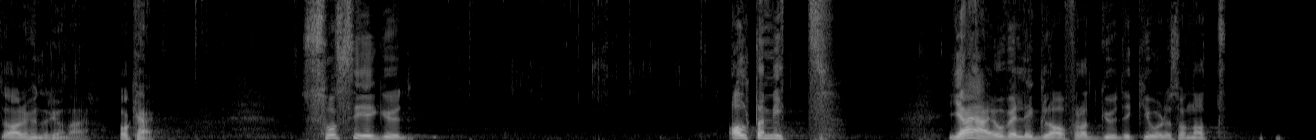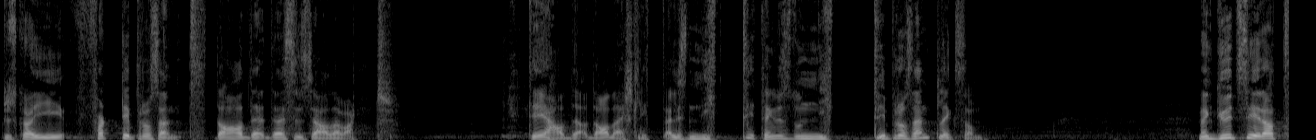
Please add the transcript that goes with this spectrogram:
da er det 100 kroner her. Ok. Så sier Gud Alt er mitt. Jeg er jo veldig glad for at Gud ikke gjorde det sånn at du skal gi 40% da hadde, Det syns jeg hadde vært hadde, Da hadde jeg slitt. Eller 90. Tenk hvis det sto 90 liksom. Men Gud sier at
